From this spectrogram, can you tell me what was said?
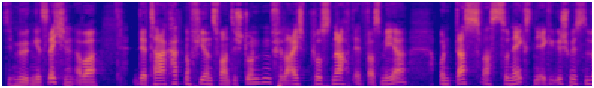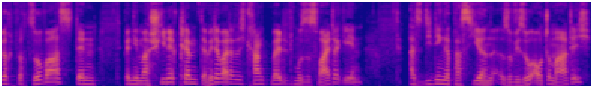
Sie mögen jetzt lächeln, aber der Tag hat noch 24 Stunden, vielleicht plus Nacht etwas mehr. Und das, was zunächst in die Ecke geschmissen wird, wird sowas, denn wenn die Maschine klemmt, der Mitarbeiter sich krank meldet, muss es weitergehen. Also die Dinge passieren sowieso automatisch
